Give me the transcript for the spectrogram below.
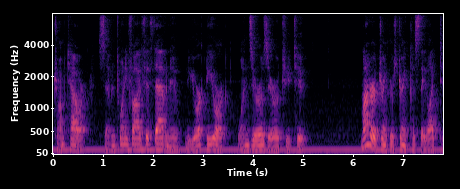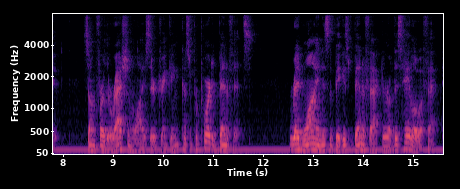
Trump Tower, 725 Fifth Avenue, New York, New York, 10022. Moderate drinkers drink because they like to. Some further rationalize their drinking because of purported benefits. Red wine is the biggest benefactor of this halo effect.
